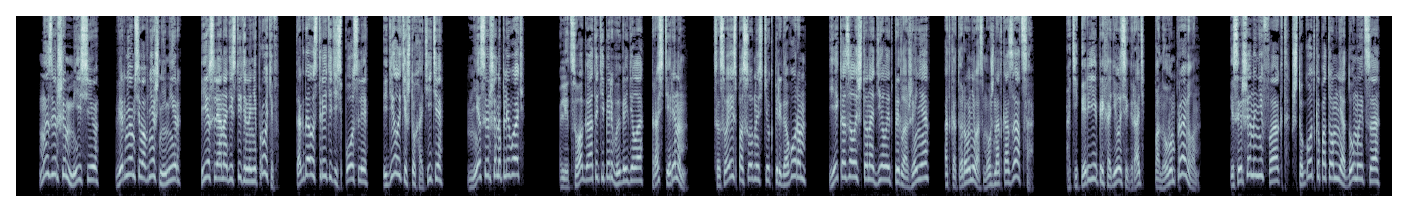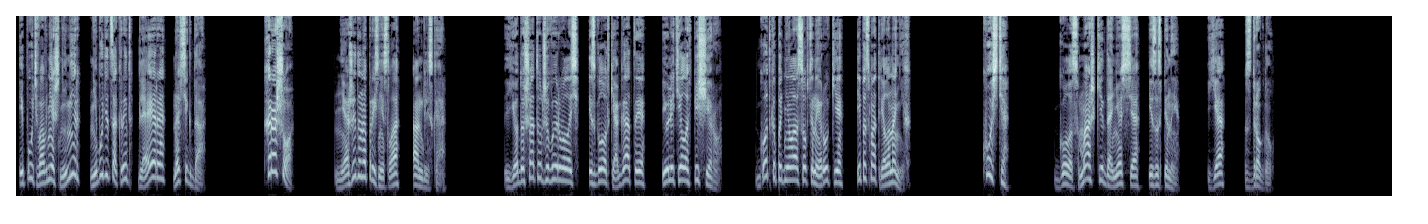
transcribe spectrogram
Мы завершим миссию, вернемся во внешний мир, и если она действительно не против, тогда вы встретитесь после и делайте, что хотите. Мне совершенно плевать». Лицо Агаты теперь выглядело растерянным. Со своей способностью к переговорам Ей казалось, что она делает предложение, от которого невозможно отказаться. А теперь ей приходилось играть по новым правилам. И совершенно не факт, что Годка потом не одумается, и путь во внешний мир не будет закрыт для Эры навсегда. «Хорошо», — неожиданно произнесла ангельская. Ее душа тут же вырвалась из глотки Агаты и улетела в пещеру. Годка подняла собственные руки и посмотрела на них. «Костя!» Голос Машки донесся из-за спины. Я вздрогнул.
